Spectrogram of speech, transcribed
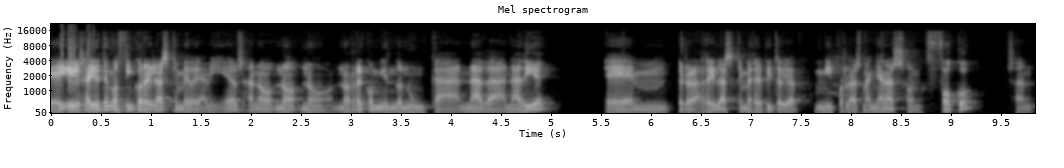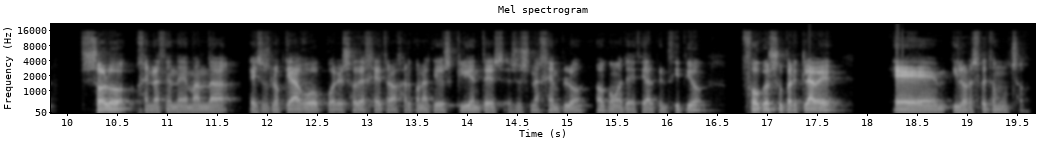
Eh, yo tengo cinco reglas que me doy a mí, ¿eh? O sea, no, no, no, no recomiendo nunca nada a nadie. Em, pero las reglas que me repito yo a mí por las mañanas son foco, o solo generación de demanda, eso es lo que hago, por eso dejé de trabajar con aquellos clientes, eso es un ejemplo. Como te decía al principio, foco es súper clave em, y lo respeto mucho.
